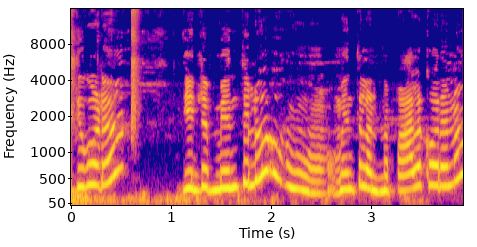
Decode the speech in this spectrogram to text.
ఇది కూడా దీంట్లో మెంతులు మెంతులు అంటున్నా పాలకూరను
